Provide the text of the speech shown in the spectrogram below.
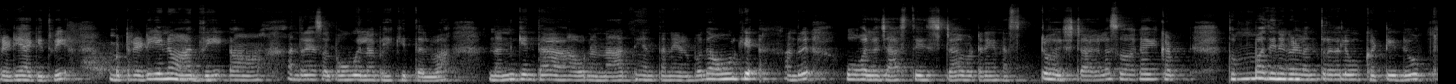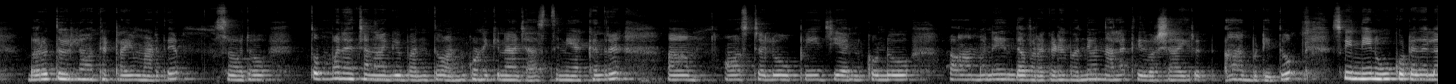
ರೆಡಿ ಆಗಿದ್ವಿ. ಬಟ್ ರೆಡಿ ಏನೋ ಆದ್ವಿ. ಅಂದರೆ ಸ್ವಲ್ಪ ಹೂವೆಲ್ಲ ಬೇಕಿತ್ತಲ್ವ? ನನಗಿಂತ ಅವ್ರು ನನ್ನ ಆದ್ನಿ ಅಂತಲೇ ಹೇಳ್ಬೋದು. ಅವ್ರಿಗೆ ಅಂದರೆ ಹೂವೆಲ್ಲ ಜಾಸ್ತಿ ಇಷ್ಟ, ಬಟ್ ನನಗೆ ಅಷ್ಟು ಇಷ್ಟ ಆಗಲ್ಲ. ಸೊ ಹಾಗಾಗಿ ಕಟ್, ತುಂಬ ದಿನಗಳ ನಂತರದಲ್ಲಿ ಹೂವು ಕಟ್ಟಿದ್ದು. ಬರುತ್ತೋ ಇಲ್ಲೋ ಅಂತ ಟ್ರೈ ಮಾಡಿದೆ. ಸೊ ಅದು ತುಂಬಾ ಚೆನ್ನಾಗಿ ಬಂತು. ಅಂದ್ಕೊಂಡಿಕ್ಕಿಂತ ಜಾಸ್ತಿನೇ. ಯಾಕಂದರೆ ಹಾಸ್ಟೆಲು ಪಿ ಜಿ ಅಂದ್ಕೊಂಡು ಮನೆಯಿಂದ ಹೊರಗಡೆ ಬಂದೆ. ಒಂದು ನಾಲ್ಕೈದು ವರ್ಷ ಆಗಿರುತ್ತೆ ಆಗಿಬಿಟ್ಟಿತ್ತು. ಸೊ ಇನ್ನೇನು ಹೂ ಕೊಟ್ಟೋದೆಲ್ಲ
